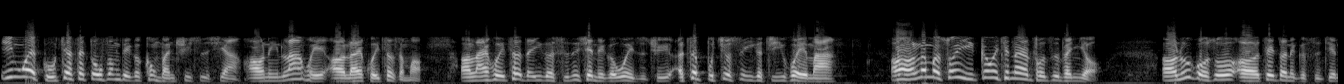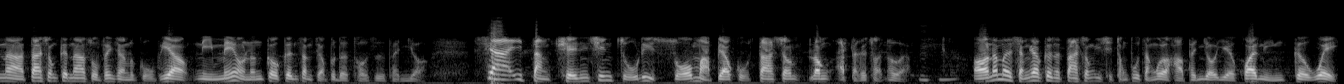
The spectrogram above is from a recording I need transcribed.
因为股价在多方的一个控盘趋势下哦，你拉回啊、来回测什么啊、来回测的一个十字线的一个位置区啊、这不就是一个机会吗？哦，那么所以各位亲爱的投资朋友。啊、如果说呃这段的一个时间呢、大兄跟大家所分享的股票，你没有能够跟上脚步的投资朋友，下一档全新主力索马标股，大兄龙啊打个传后啊，嗯，哦，那么想要跟着大兄一起同步掌握的好朋友，也欢迎各位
